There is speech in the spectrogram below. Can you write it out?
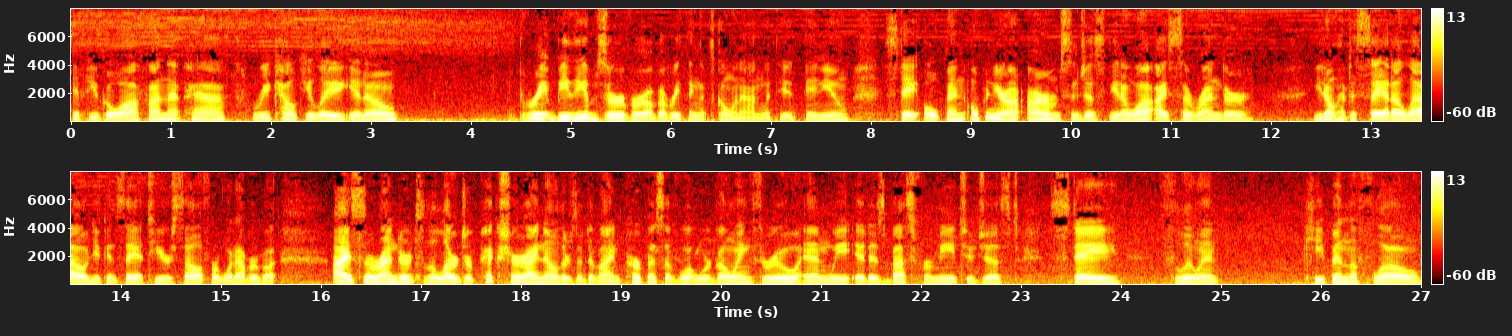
If you go off on that path, recalculate, you know, be the observer of everything that's going on with you in you. Stay open. Open your arms and just, you know what, I surrender. You don't have to say it out loud. You can say it to yourself or whatever, but I surrender to the larger picture. I know there's a divine purpose of what we're going through, and we it is best for me to just stay fluent, keep in the flow,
